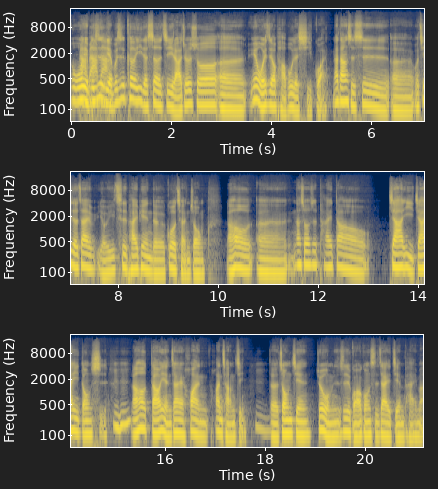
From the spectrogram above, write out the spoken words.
我也不是也不是刻意的设计啦，就是说呃，因为我一直有跑步的习惯。那当时是呃，我记得在有一次拍片的过程中，然后呃，那时候是拍到嘉义嘉义东石，嗯哼，然后导演在换换场景的中间，就我们是广告公司在监拍嘛。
